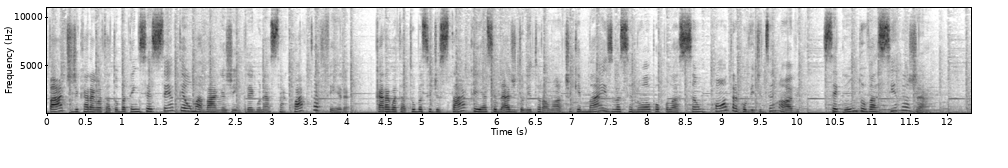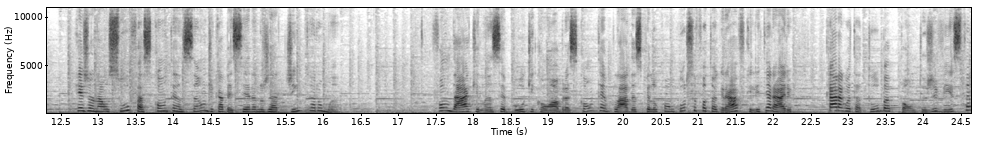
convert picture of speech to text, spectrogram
PAT de Caraguatatuba tem 61 vagas de emprego nesta quarta-feira. Caraguatatuba se destaca e é a cidade do litoral norte que mais vacinou a população contra a Covid-19, segundo Vacina Já. Regional Sul faz contenção de cabeceira no Jardim Tarumã. Fundac lança e-book com obras contempladas pelo concurso fotográfico e literário Caraguatatuba Pontos de Vista,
